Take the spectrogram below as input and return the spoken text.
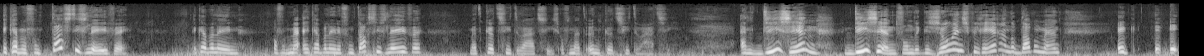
ik heb een fantastisch leven. Ik heb alleen, of ik heb alleen een fantastisch leven met kutsituaties. Of met een kutsituatie. En die zin, die zin vond ik zo inspirerend op dat moment. Ik, ik, ik,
